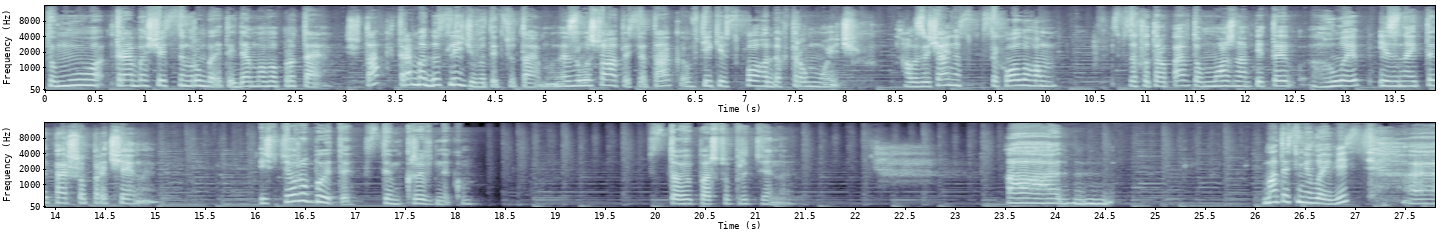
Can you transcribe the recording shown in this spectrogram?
Тому треба щось з цим робити. Йде мова про те, що так, треба досліджувати цю тему, не залишатися так в тільки в спогадах травмуючих. Але, звичайно, з психологом, з психотерапевтом можна піти глиб і знайти першу причину. І що робити з тим кривдником? З тою першопричиною? А, мати сміливість е,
